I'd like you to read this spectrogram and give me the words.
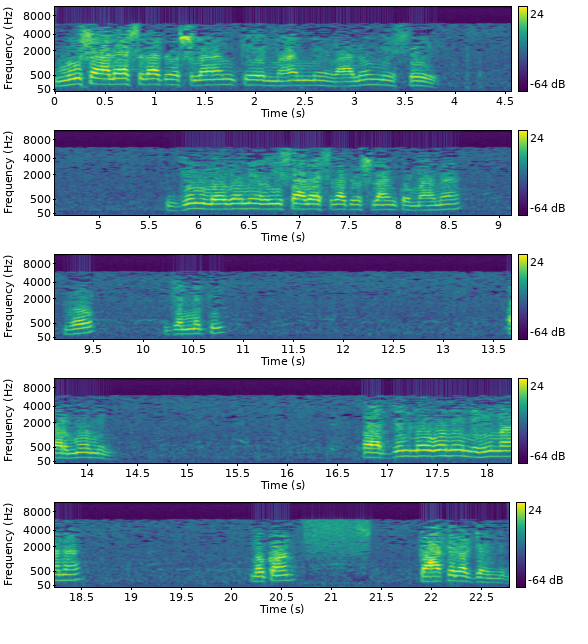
موسا علیہ السلاط والسلام کے ماننے والوں میں سے جن لوگوں نے عیسیٰ علیہ السلاط والسلام کو مانا وہ جنتی اور مومن۔ اور جن لوگوں نے نہیں مانا، وہ کون؟ کافر اور جہنم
